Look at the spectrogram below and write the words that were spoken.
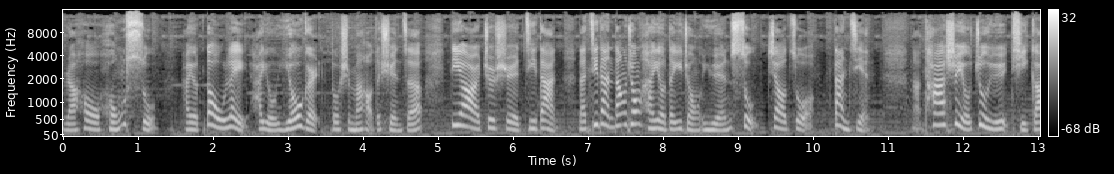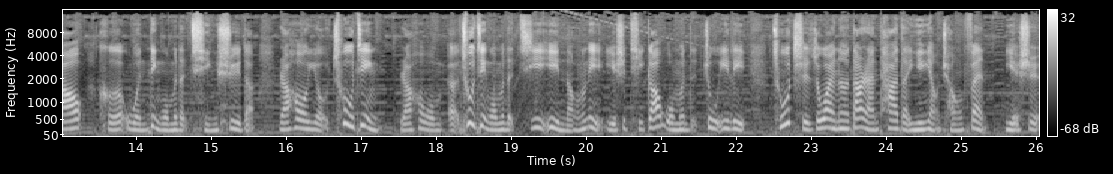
然后红薯。还有豆类，还有 yogurt 都是蛮好的选择。第二就是鸡蛋，那鸡蛋当中含有的一种元素叫做氮碱，那它是有助于提高和稳定我们的情绪的，然后有促进。然后我们呃促进我们的记忆能力，也是提高我们的注意力。除此之外呢，当然它的营养成分也是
